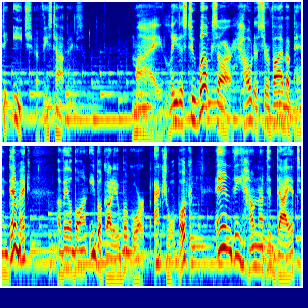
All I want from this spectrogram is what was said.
to each of these topics. My latest two books are How to Survive a Pandemic, available on ebook, audiobook, or actual book, and the How Not to Diet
